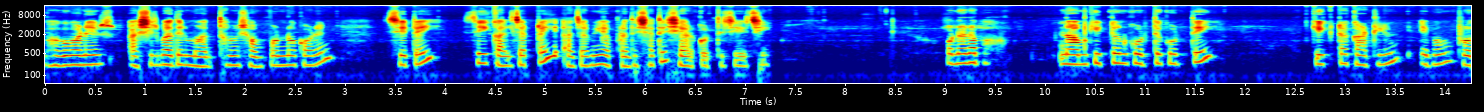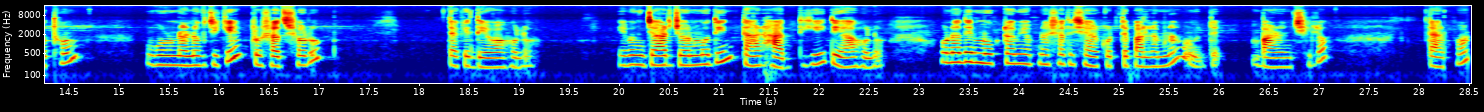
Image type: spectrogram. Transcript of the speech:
ভগবানের আশীর্বাদের মাধ্যমে সম্পন্ন করেন, সেটাই, সেই কালচারটাই আজ আমি আপনাদের সাথে শেয়ার করতে চেয়েছি। ওনারা নাম কীর্তন করতে করতেই কেকটা কাটলেন এবং প্রথম গুরু নানকজিকে প্রসাদ স্বরূপ তাকে দেওয়া হলো এবং যার জন্মদিন তার হাত দিয়েই দেওয়া হলো। ওনাদের মুখটা আমি আপনার সাথে শেয়ার করতে পারলাম না বারণ ছিল। তারপর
